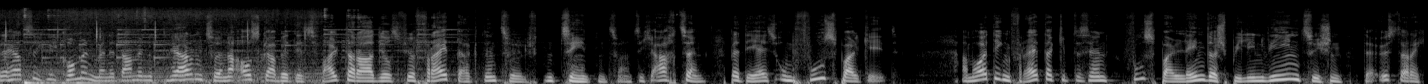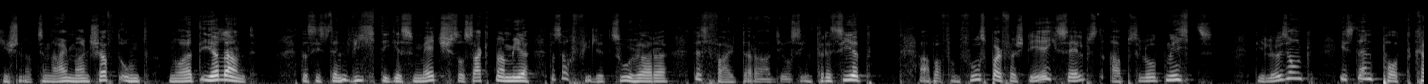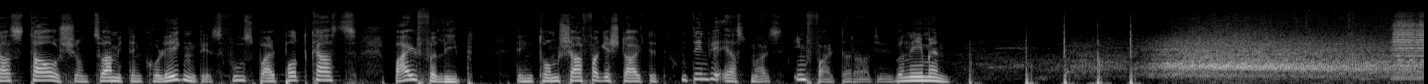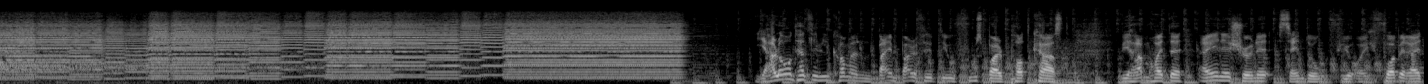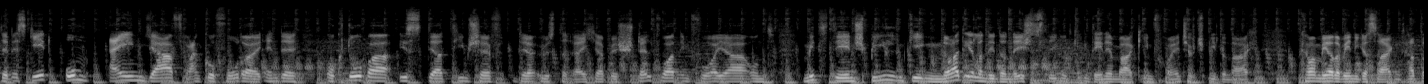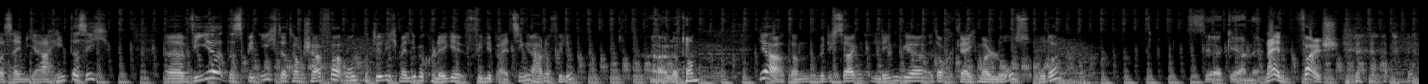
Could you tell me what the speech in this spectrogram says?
Sehr herzlich willkommen, meine Damen und Herren, zu einer Ausgabe des Falterradios für Freitag, den 12.10.2018, bei der es um Fußball geht. Am heutigen Freitag gibt es ein Fußball-Länderspiel in Wien zwischen der österreichischen Nationalmannschaft und Nordirland. Das ist ein wichtiges Match, so sagt man mir, das auch viele Zuhörer des Falterradios interessiert. Aber von Fußball verstehe ich selbst absolut nichts. Die Lösung ist ein Podcast-Tausch und zwar mit den Kollegen des Fußball-Podcasts Ballverliebt, den Tom Schaffer gestaltet und den wir erstmals im Falterradio übernehmen. Ja, hallo und herzlich willkommen beim Ballfit.eu Fußball Podcast. Wir haben heute eine schöne Sendung für euch vorbereitet. Es geht um ein Jahr Franco Foda. Ende Oktober ist der Teamchef der Österreicher bestellt worden im Vorjahr und mit den Spielen gegen Nordirland in der Nations League und gegen Dänemark im Freundschaftsspiel danach kann man mehr oder weniger sagen, hat er sein Jahr hinter sich. Äh, wir, das bin ich, der Tom Schaffer und natürlich mein lieber Kollege Philipp Eitzinger. Hallo Philipp. Hallo Tom. Ja, dann würde ich sagen, legen wir doch gleich mal los, oder? Sehr gerne. Nein, falsch.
